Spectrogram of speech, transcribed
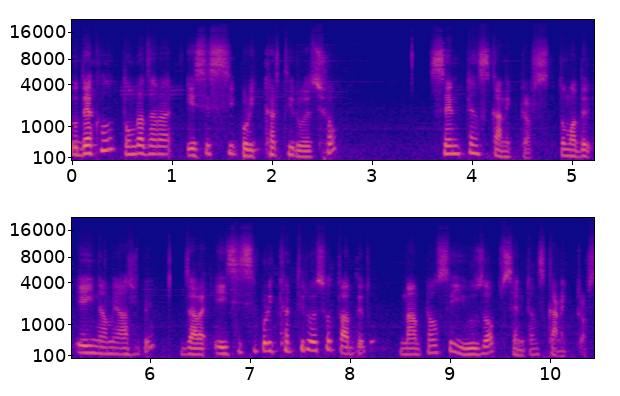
তো দেখো, তোমরা যারা এসএসসি পরীক্ষার্থী রয়েছো সেন্টেন্স কানেক্টার্স তোমাদের এই নামে আসবে। যারা এইচএসসি পরীক্ষার্থী রয়েছে, তাদের নামটা হচ্ছে ইউজ অফ সেন্টেন্স কানেক্টার্স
